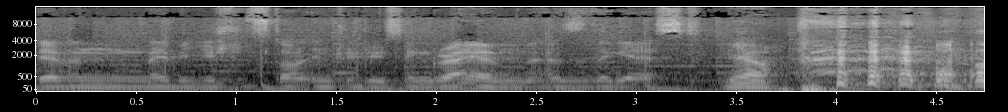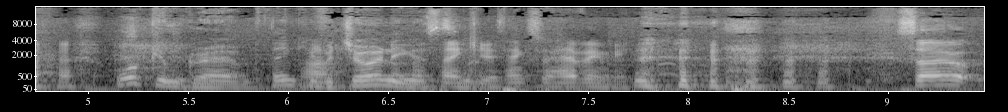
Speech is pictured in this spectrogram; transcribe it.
Devin, maybe you should start introducing Graham as the guest. Yeah. Welcome, Graham. Thank you for joining us. Thank you. Thanks for having me. so,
